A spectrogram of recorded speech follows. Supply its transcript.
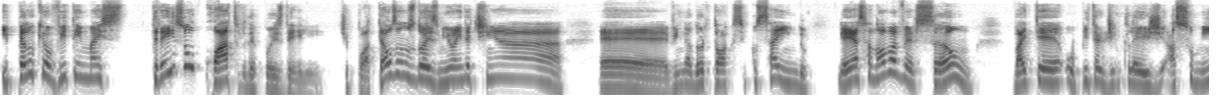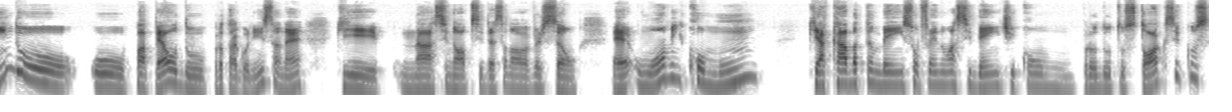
E pelo que eu vi, tem mais três ou quatro depois dele. Tipo, até os anos 2000 ainda tinha é, Vingador Tóxico saindo. E aí essa nova versão vai ter o Peter Dinklage assumindo o, o papel do protagonista, né? Que na sinopse dessa nova versão é um homem comum que acaba também sofrendo um acidente com produtos tóxicos.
